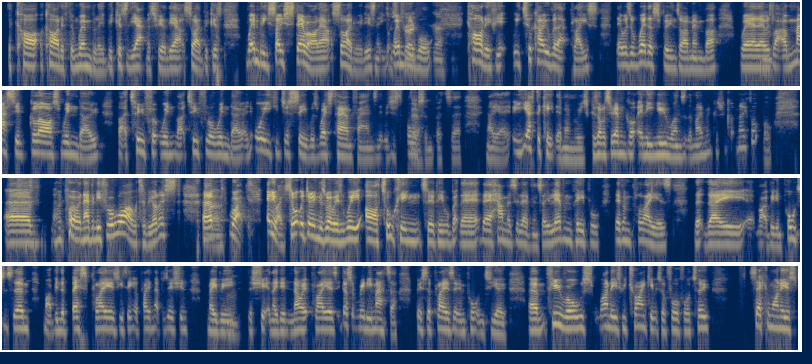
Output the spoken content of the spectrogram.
the Car- Cardiff than Wembley because of the atmosphere on the outside. Because Wembley's so sterile outside, really, isn't it? You've got Wembley true, Walk. yeah. Cardiff, you, we took over that place. There was a Wetherspoons, I remember, where there was Mm. like a massive glass window, like a two foot win, like two floor window, and all you could just see was West Ham fans, and it was just Yeah. awesome. But uh, no, yeah, you have to keep their memories because obviously we haven't got any new ones at the moment because we've got no football. Um, and we probably haven't had any for a while, to be honest. Um. Right. Anyway, so what we're doing as well is we are talking to people, but they're they're Hammers eleven, so eleven people, eleven players that they might have been important to them, might have been the best players you think have played in that position, maybe Mm. the shit and they didn't know it players. It doesn't really matter, but it's the players that are important to you. Um, few rules. One is we try and keep it to a four four two. Second one is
